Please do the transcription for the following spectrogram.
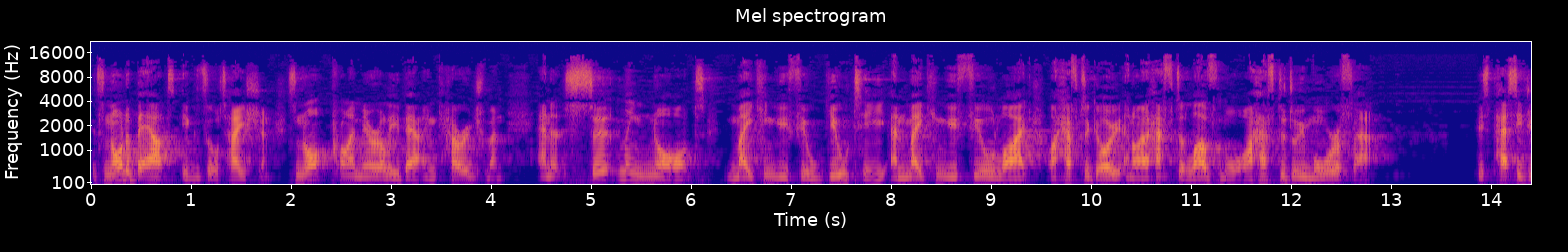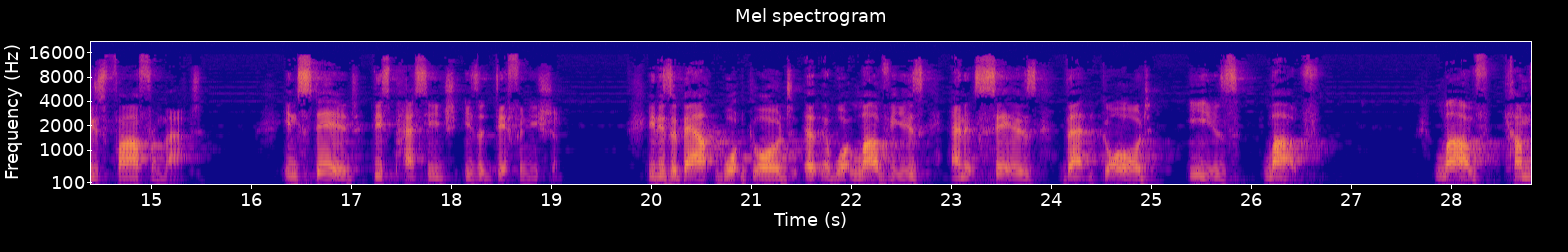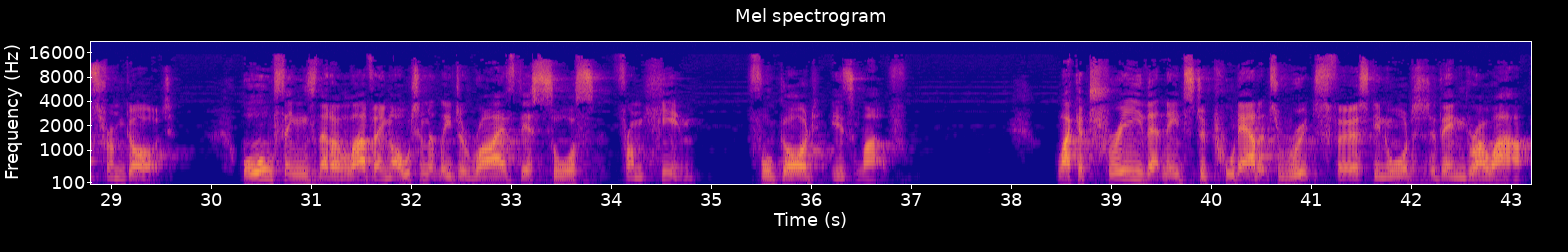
It's not about exhortation. It's not primarily about encouragement. And it's certainly not making you feel guilty and making you feel like I have to go and I have to love more. I have to do more of that. This passage is far from that. Instead, this passage is a definition. It is about what God, uh, what love is, and it says that God is love. Love comes from God all things that are loving ultimately derive their source from Him, for God is love. Like a tree that needs to put out its roots first in order to then grow up,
